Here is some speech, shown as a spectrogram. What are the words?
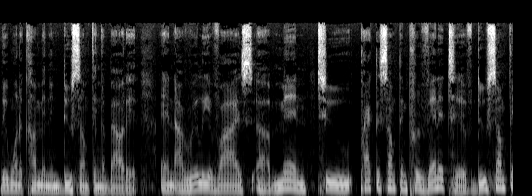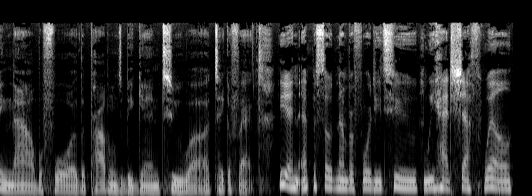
they want to come in and do something about it. And I really advise uh, men to practice something preventative. Do something now before the problems begin to uh, take effect. Yeah, in episode number 42, we had Chef Will,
